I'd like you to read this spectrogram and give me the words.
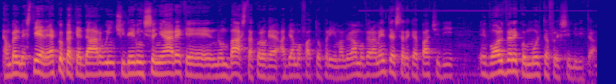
è un bel mestiere, ecco perché Darwin ci deve insegnare che non basta quello che abbiamo fatto prima, dobbiamo veramente essere capaci di evolvere con molta flessibilità.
